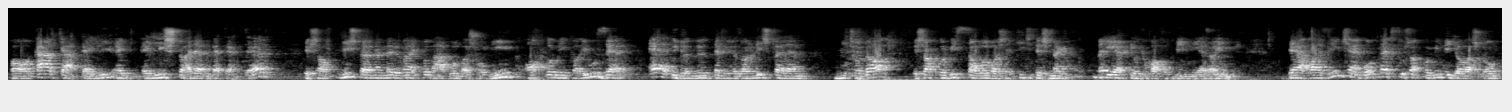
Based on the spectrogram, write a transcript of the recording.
ha a kártyát egy, egy, egy lista elembe tetted, és a listelemen belül van egy továbbolvasó link, akkor még a user el tudja dönteni, hogy az a listelem micsoda, és akkor visszaolvas egy kicsit, és meg megérti, hogy hova fog vinni ez a link. De ha ez nincsen kontextus, akkor mindig javaslom,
